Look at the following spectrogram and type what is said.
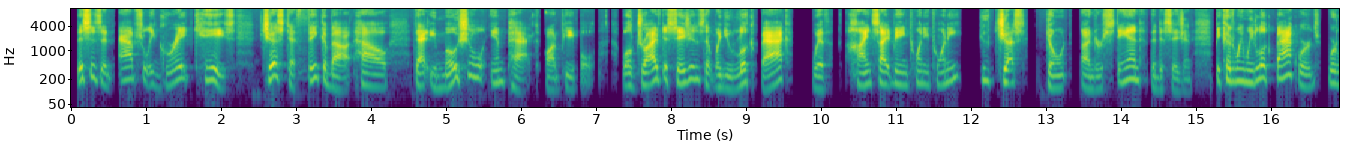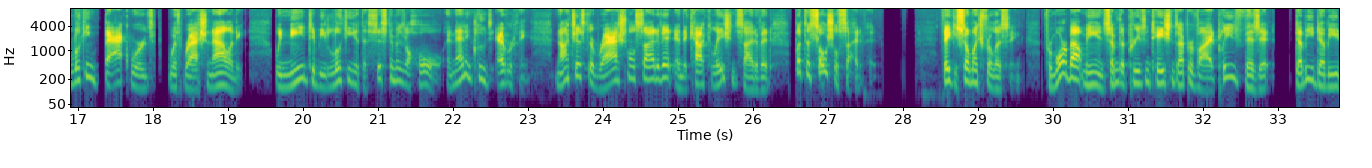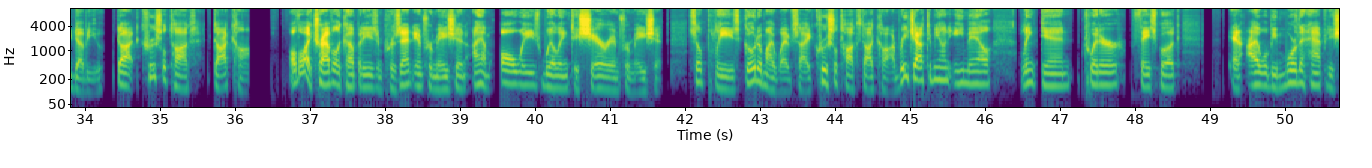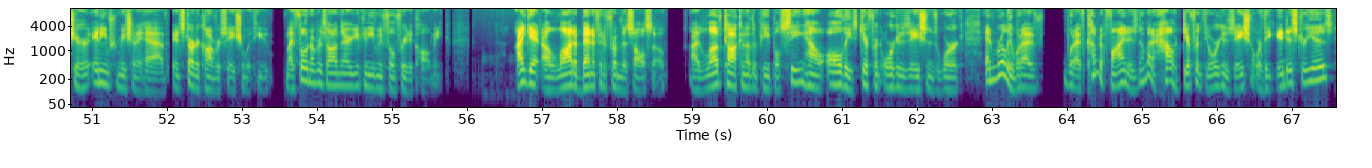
This is an absolutely great case just to think about how that emotional impact on people will drive decisions that when you look back with hindsight being 2020 you just don't understand the decision. Because when we look backwards we're looking backwards with rationality. We need to be looking at the system as a whole and that includes everything not just the rational side of it and the calculation side of it but the social side of it Thank you so much for listening. For more about me and some of the presentations I provide, please visit www.crucialtalks.com. Although I travel at companies and present information, I am always willing to share information. So please go to my website, crucialtalks.com. Reach out to me on email, LinkedIn, Twitter, Facebook, and I will be more than happy to share any information I have and start a conversation with you. My phone number's on there. You can even feel free to call me. I get a lot of benefit from this also. I love talking to other people, seeing how all these different organizations work, and really what I've what I've come to find is no matter how different the organization or the industry is,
